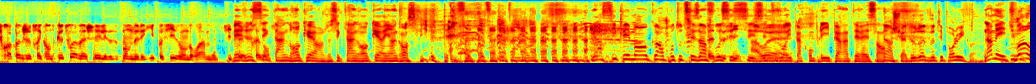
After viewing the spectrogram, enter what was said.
crois pas que je fréquente que toi, Vacher et les autres membres de l'équipe aussi, ils ont droit à ma petite Mais je sais présence. que t'as un grand cœur, je sais que t'as un grand cœur et un grand slip. Merci Clément encore pour toutes ces infos, c'est Ah ouais. toujours hyper complet, hyper intéressant. Je suis à deux doigts de voter pour lui, quoi. Non mais tu vois,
